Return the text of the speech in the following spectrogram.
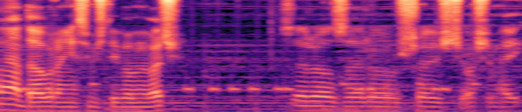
A dobra, nie chcę mi się tutaj pomywać. 0068, hej.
